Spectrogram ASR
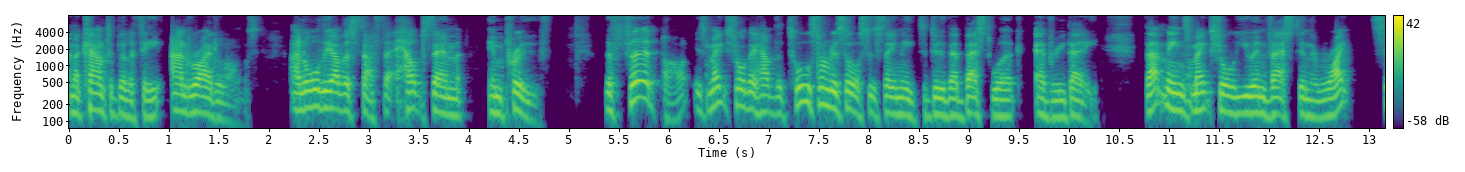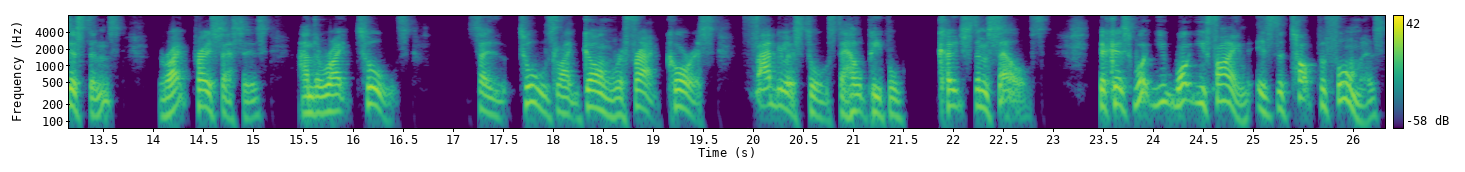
and accountability and ride alongs. and all the other stuff that helps them improve. The third part is make sure they have the tools and resources they need to do their best work every day. That means make sure you invest in the right systems, the right processes, and the right tools. So, tools like Gong, Refract, Chorus, fabulous tools to help people coach themselves. Because what you what you find is the top performers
